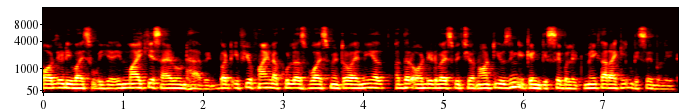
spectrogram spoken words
audio device over here in my case I don't have it. But if you find Oculus Voicemeeter or any other audio device which you're not using you can disable it. Make a right click disable it.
